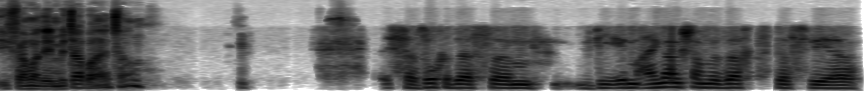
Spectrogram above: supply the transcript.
ich sag mal, den Mitarbeitern? Ich versuche das, ähm, wie eben eingangs schon gesagt, dass wir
